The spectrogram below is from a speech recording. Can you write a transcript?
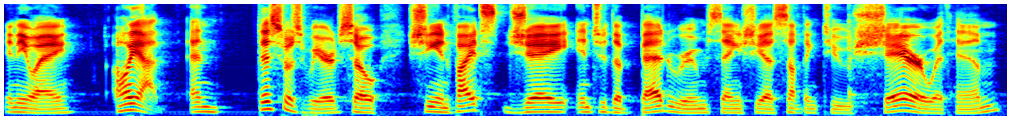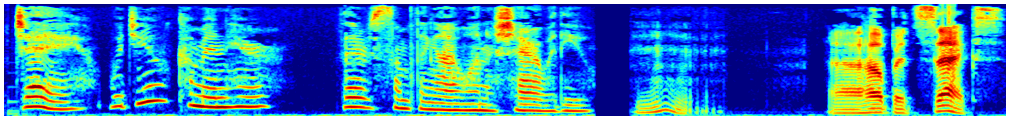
anyway, oh yeah, and this was weird. So she invites Jay into the bedroom, saying she has something to share with him. Jay, would you come in here? There's something I want to share with you. Hmm. I hope it's sex.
